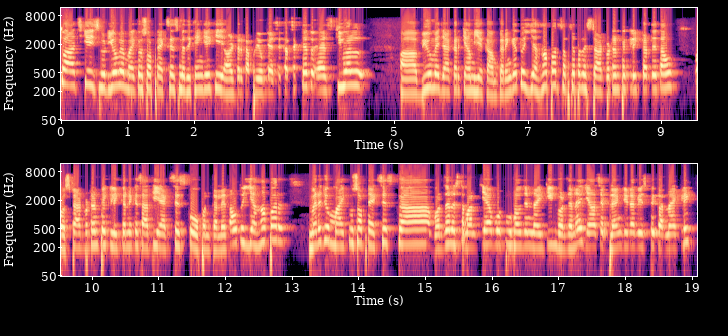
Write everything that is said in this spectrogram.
तो आज के इस वीडियो में माइक्रोसॉफ्ट एक्सेस में देखेंगे कि अल्टर का प्रयोग कैसे कर सकते हैं। तो एसक्यूएल व्यू में जाकर के हम ये काम करेंगे। तो यहाँ पर सबसे पहले स्टार्ट बटन पे क्लिक कर देता हूँ और स्टार्ट बटन पे क्लिक करने के साथ ही एक्सेस को ओपन कर लेता हूँ। तो यहाँ पर मैंने जो माइक्रोसॉफ्ट एक्सेस का वर्जन इस्तेमाल किया, वो 2019 वर्जन है। यहाँ से ब्लैंक डेटाबेस पे करना है क्लिक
